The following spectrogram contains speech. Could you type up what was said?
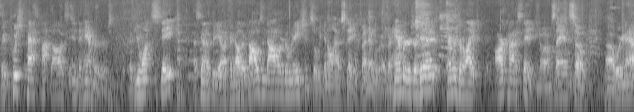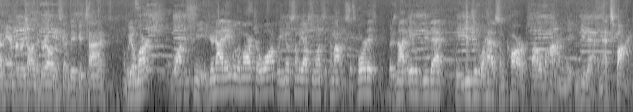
we've pushed past hot dogs into hamburgers. If you want steak, that's going to be like another thousand dollar donation so we can all have steak. But, but hamburgers are good. Hamburgers are like our kind of steak. You know what I'm saying? So uh, we're going to have hamburgers on the grill, and it's going to be a good time. And we'll march walk in the community. If you're not able to march or walk, or you know somebody else who wants to come out and support it, but is not able to do that, we usually will have some cars follow behind, and they can do that, and that's fine.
